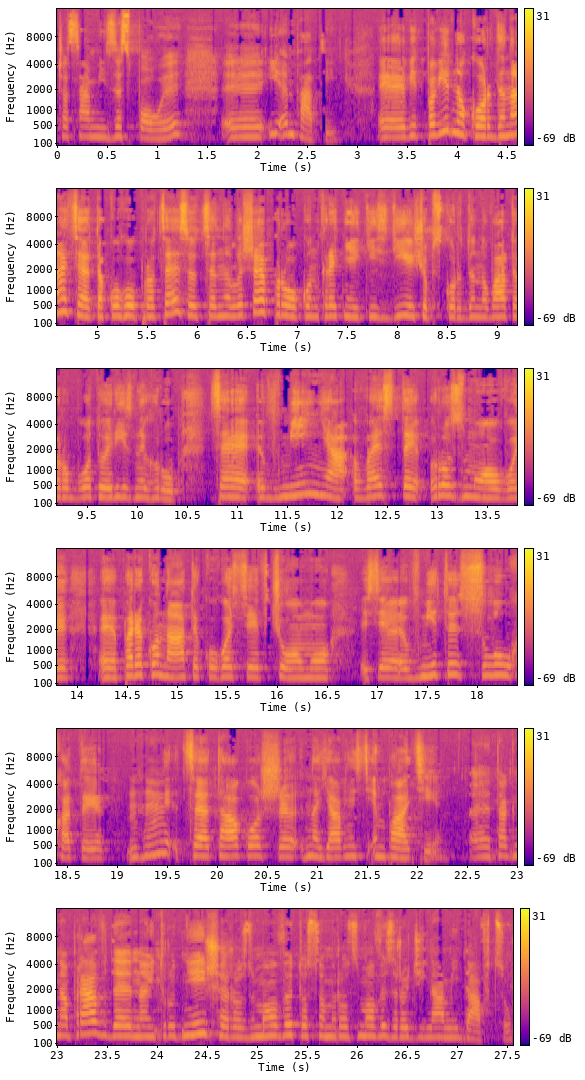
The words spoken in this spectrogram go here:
czasami zespoły i empatii. Е, Відповідно, координація такого процесу це не лише про конкретні якісь дії, щоб скоординувати роботу різних груп, це вміння вести розмови, е, переконати когось в чому, е, вміти слухати. Це також наявність емпатії. E, Tak naprawdę najtrudniejsze rozmowy to są rozmowy z rodzinami dawców.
